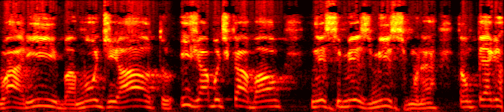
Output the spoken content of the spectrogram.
Guariba, Monte Alto e Jabuticabal nesse mesmíssimo, né? Então pega,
